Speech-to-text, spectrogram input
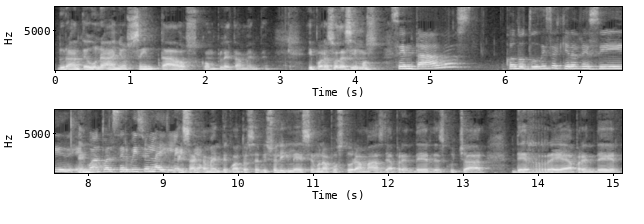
durante un año sentados completamente. Y por eso decimos... Sentados, cuando tú dices, quieres decir en, En- cuanto al servicio en la iglesia. Exactamente, en cuanto al servicio de la iglesia, en una postura más de aprender, de escuchar, de reaprender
